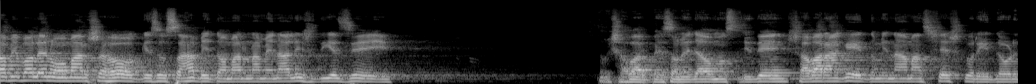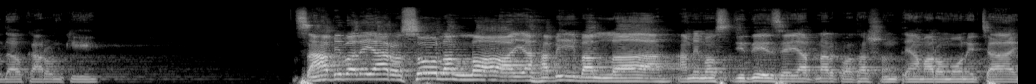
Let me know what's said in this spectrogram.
নবী বলেন, ওমার সহ কিছু সাহাবি তোমার নামে নালিশ দিয়েছে। তুমি সবার পেছনে যাও মসজিদে, সবার আগে তুমি নামাজ শেষ করে দৌড় দাও, কারণ কি? সাহাবি বলে হাবিব আল্লাহ আমি মসজিদে যে আপনার কথা শুনতে আমারও মনে চায়।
